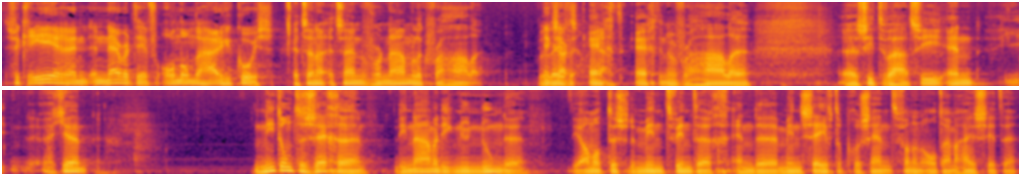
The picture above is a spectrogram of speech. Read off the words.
dus we creëren een, een narrative rondom de huidige koers. Het zijn, het zijn voornamelijk verhalen. We Exact, leven echt, echt in een verhalen eh, situatie. En weet je, niet om te zeggen, die namen die ik nu noemde, die allemaal tussen de min 20 en de min 70 procent van een all-time high zitten.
